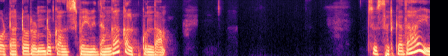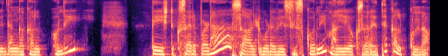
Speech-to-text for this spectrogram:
పొటాటో రెండు కలిసిపోయే విధంగా కలుపుకుందాం. చూసారు కదా ఈ విధంగా కలుపుకొని టేస్ట్కి సరిపడా సాల్ట్ కూడా వేసేసుకొని మళ్ళీ ఒకసారి అయితే కలుపుకుందాం.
